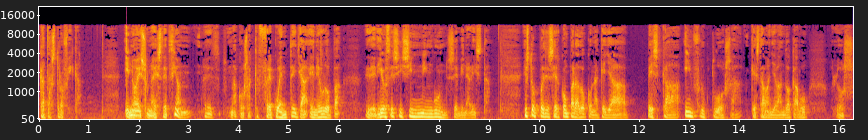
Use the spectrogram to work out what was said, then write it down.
catastrófica. Y no es una excepción, es una cosa que frecuente ya en Europa de diócesis sin ningún seminarista. Esto puede ser comparado con aquella pesca infructuosa que estaban llevando a cabo los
